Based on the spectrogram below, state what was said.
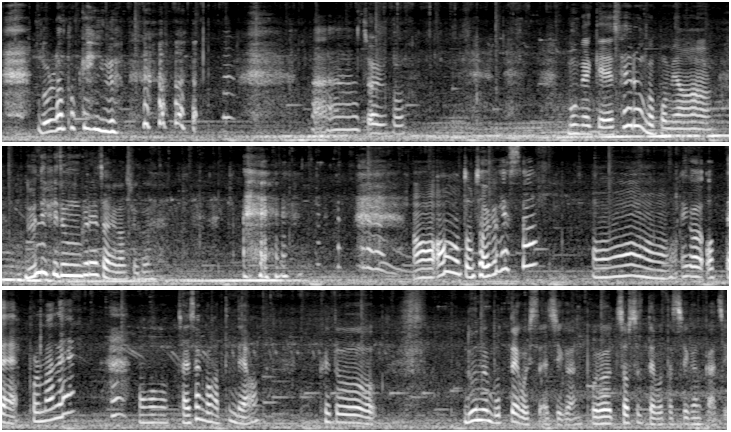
놀란 토끼이는 아 쫄보 뭔가 이렇게 새로운 거 보면 눈이 휘둥그레져 해가지고 어, 어, 좀 적응했어? 어, 이거 어때? 볼만해? 어, 잘 산 것 같은데요? 그래도 눈을 못 떼고 있어요, 지금. 보여줬을 때부터 지금까지.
